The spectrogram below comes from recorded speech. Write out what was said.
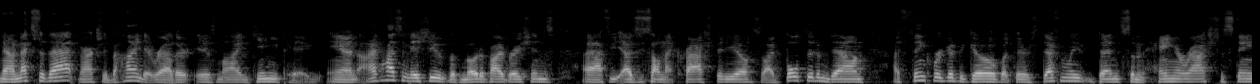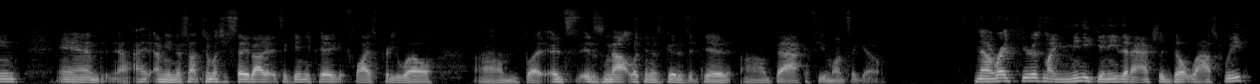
Now, next to that, or actually behind it rather, is my guinea pig. And I've had some issues with motor vibrations, uh, as you saw in that crash video, so I bolted them down. I think we're good to go, but there's definitely been some hanger rash sustained, and I, I mean, there's not too much to say about it. It's a guinea pig, it flies pretty well, um, but it's, it's not looking as good as it did uh, back a few months ago. Now right here is my mini guinea that I actually built last week,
